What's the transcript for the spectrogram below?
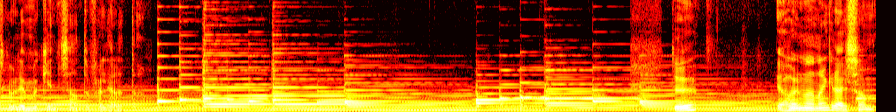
Det ska bli mycket intressant att följa detta. Du, jag har en annan grej som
